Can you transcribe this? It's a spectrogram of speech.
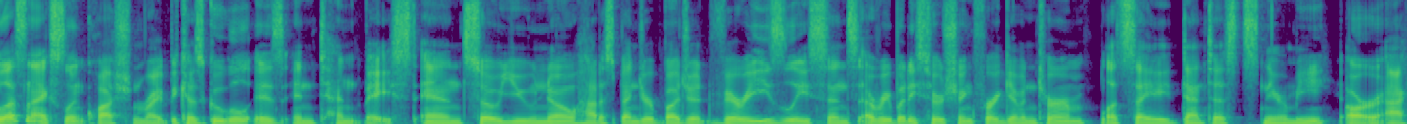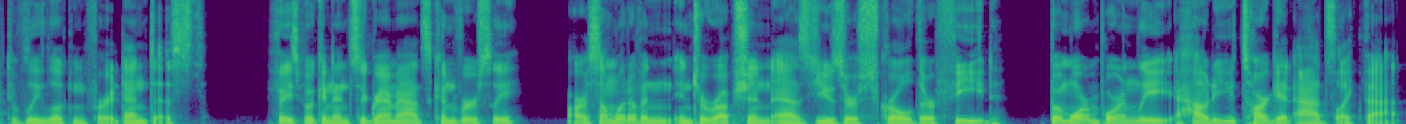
Well, that's an excellent question, right? Because Google is intent based, and so you know how to spend your budget very easily since everybody searching for a given term, let's say dentists near me, are actively looking for a dentist. Facebook and Instagram ads, conversely, are somewhat of an interruption as users scroll their feed. But more importantly, how do you target ads like that?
